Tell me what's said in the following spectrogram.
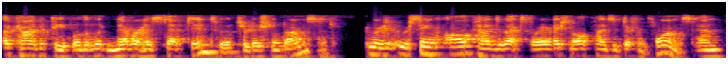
a kind of people that would never have stepped into a traditional Dharma center. We're, we're seeing all kinds of exploration, all kinds of different forms. And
